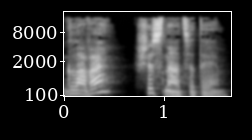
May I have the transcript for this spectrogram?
Глава шестнадцатая.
